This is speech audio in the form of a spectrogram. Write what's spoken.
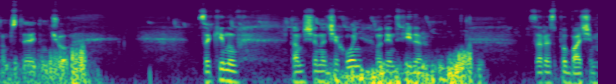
там стоять, нічого. Закинув там ще на чехонь один фідер. Зараз побачимо,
